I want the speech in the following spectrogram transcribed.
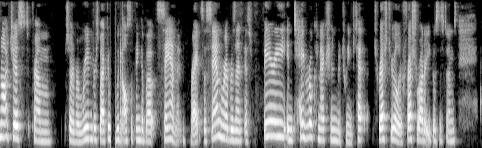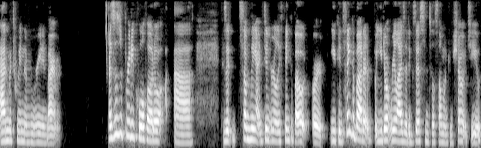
not just from sort of a marine perspective, we can also think about salmon, right? So salmon represent this very integral connection between te terrestrial or freshwater ecosystems and between the marine environment. This is a pretty cool photo because uh, it's something I didn't really think about, or you can think about it, but you don't realize it exists until someone can show it to you.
